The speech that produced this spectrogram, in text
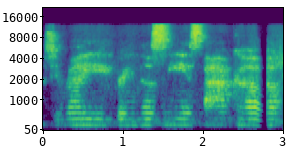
As you're ready, bring those knees back up.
